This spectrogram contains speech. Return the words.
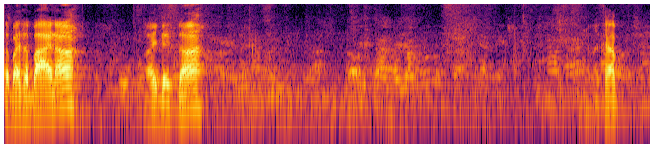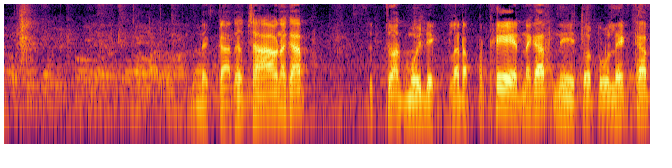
สบายสบายๆเนาะ ไอ้ดึกเนาะนะครับ บรรยากาศเช้าๆนะครับ สุดยอดมวยเด็กระดับประเทศนะครับ นี่ตัวตัวเล็กครับ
